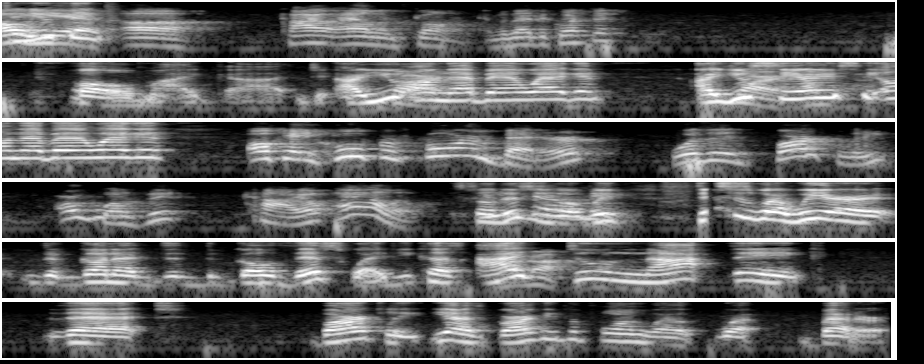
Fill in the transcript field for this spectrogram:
Oh you yeah. think- uh, Kyle Allen's gone. Was that the question? Oh my God, are you Sorry. on that bandwagon? Are you Sorry, I'm- seriously on that bandwagon? Okay, who performed better? Was it Barkley or was it Kyle Allen? So You this is what me. we this is where we are gonna d- d- go this way because I no, do no. not think that Barkley. Yes, Barkley performed well, well better,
